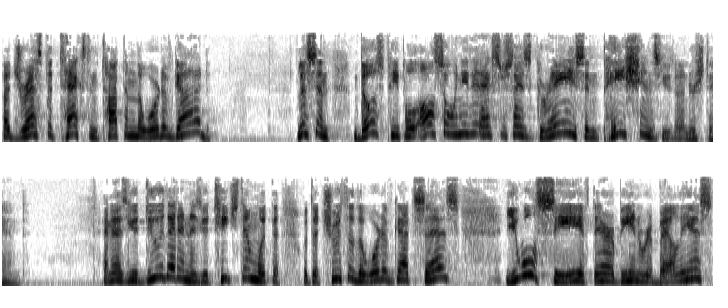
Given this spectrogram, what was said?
addressed the text and taught them the Word of God. Listen, those people also we need to exercise grace and patience, you understand. And as you do that and as you teach them what the, what the truth of the Word of God says, you will see if they are being rebellious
